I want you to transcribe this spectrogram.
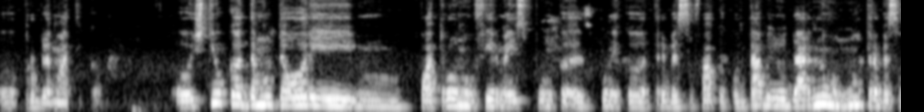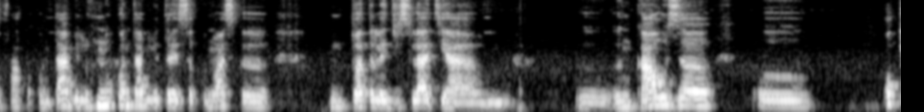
uh, problematică. Știu că de multe ori patronul firmei spun că, spune că trebuie să facă contabilul, dar nu, nu trebuie să facă contabilul. Nu contabilul trebuie să cunoască toată legislația în cauză. Uh, ok,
